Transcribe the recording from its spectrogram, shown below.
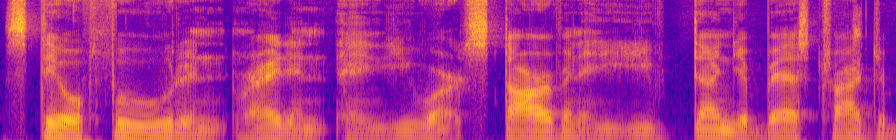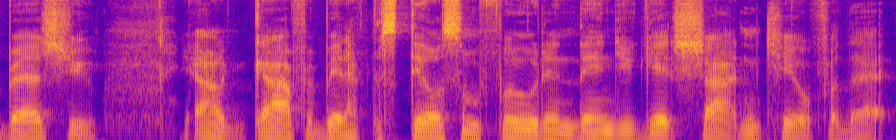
steal food and right and, and you are starving and you've done your best, tried your best. You, you God forbid, have to steal some food and then you get shot and killed for that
